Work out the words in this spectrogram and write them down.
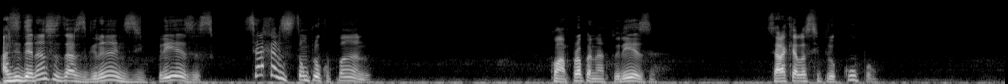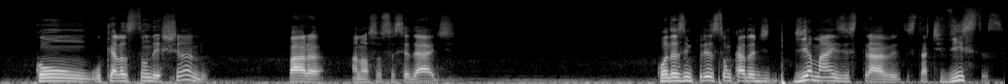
As lideranças das grandes empresas, será que elas estão preocupando com a própria natureza? Será que elas se preocupam com o que elas estão deixando para a nossa sociedade? Quando as empresas são cada dia mais extrativistas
